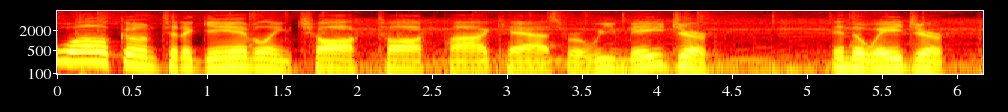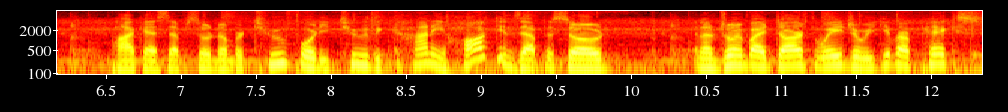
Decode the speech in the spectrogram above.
Welcome to the Gambling Chalk Talk podcast, where we major in the wager. Podcast episode number 242, the Connie Hawkins episode. And I'm joined by Darth Wager. We give our picks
